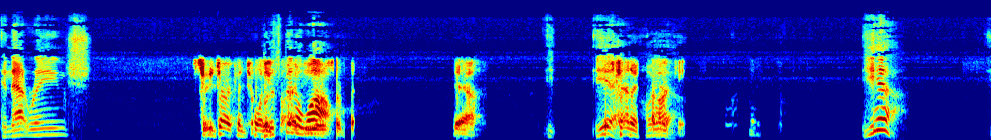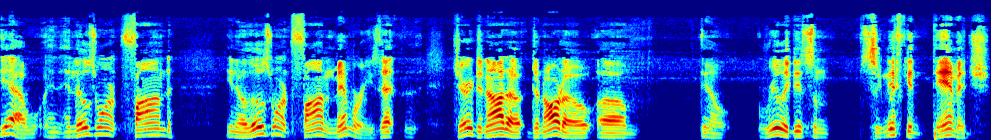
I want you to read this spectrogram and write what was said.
in that range. So you're talking 25 But it's been a while. or- Yeah. Yeah, It's kind of oh, yeah. shocking. Yeah, yeah, and, and those weren't fond, you know, those weren't fond memories. That Jerry Donato, DiNardo, um, you know, really did some significant damage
